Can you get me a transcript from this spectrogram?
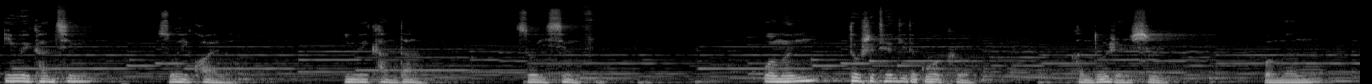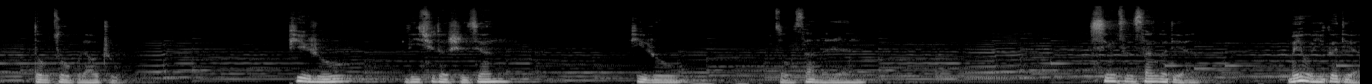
因为看清，所以快乐；因为看淡，所以幸福。我们都是天地的过客，很多人事，我们都做不了主。譬如离去的时间，譬如走散的人，心字三个点，没有一个点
